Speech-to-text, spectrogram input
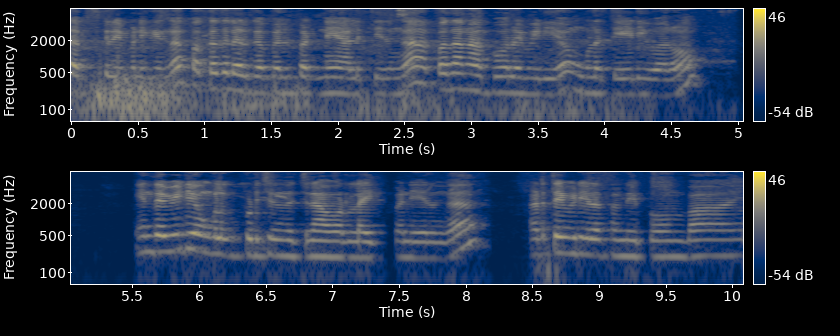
சப்ஸ்கிரைப் பண்ணிக்கோங்க. பக்கத்தில் இருக்க பெல் பட்டனை அழுத்திடுங்க. அப்போ தான் நான் போகிற வீடியோ உங்களை தேடி வரும். இந்த வீடியோ உங்களுக்கு பிடிச்சிருந்துச்சுன்னா ஒரு லைக் பண்ணிடுங்க அடுத்த வீடியோவில் சந்திப்போம். பாய்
